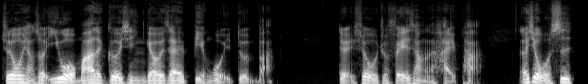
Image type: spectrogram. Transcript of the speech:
就是我想说以我妈的个性，应该会再扁我一顿吧。对，所以我就非常的害怕，而且我是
